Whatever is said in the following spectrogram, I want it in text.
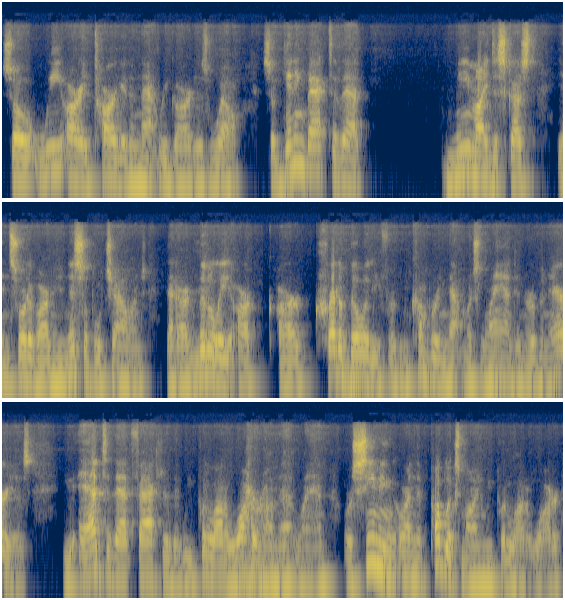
So we are a target in that regard as well. So getting back to that meme I discussed in sort of our municipal challenge that are literally our our credibility for encumbering that much land in urban areas, you add to that factor that we put a lot of water on that land, or seeming, or in the public's mind, we put a lot of water.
